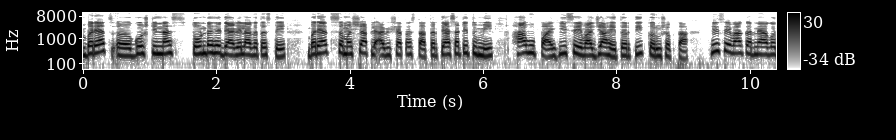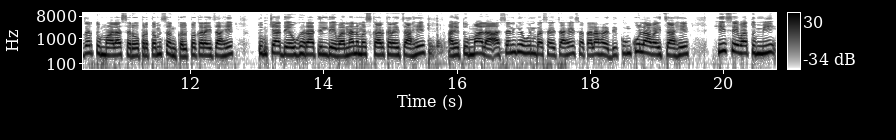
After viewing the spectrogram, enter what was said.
बऱ्याच गोष्टींना तोंड हे द्यावे लागत असते. बऱ्याच समस्या आपल्या आयुष्यात असतात. तर त्यासाठी तुम्ही हा उपाय ही सेवा जी आहे तर ती करू शकता. ही सेवा करण्याअगोदर तुम्हाला सर्वप्रथम संकल्प करायचा आहे. तुमच्या देवघरातील देवांना नमस्कार करायचा आहे आणि तुम्हाला आसन घेऊन बसायचं आहे. स्वतःला हळदी कुंकू लावायचं आहे. ही सेवा तुम्ही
